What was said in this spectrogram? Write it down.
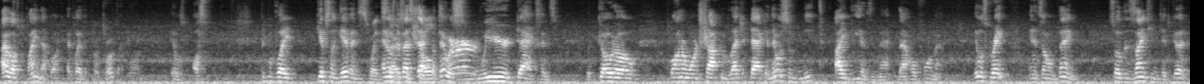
I loved playing that block. I played the Pro Tour that block. It was awesome. People played Gifts Ungivens, and it was the best Control. deck. But there was some weird decks, and with Godo, Wonderworn Shaku Legend deck, and there was some neat ideas in that that whole format. It was great in its own thing. So the design team did good.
